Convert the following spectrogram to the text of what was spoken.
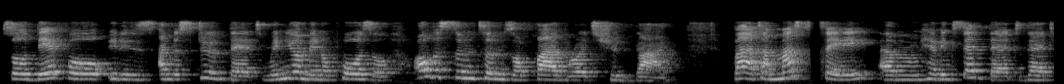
So therefore, it is understood that when you're menopausal, all the symptoms of fibroids should die. But I must say, um, having said that, that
